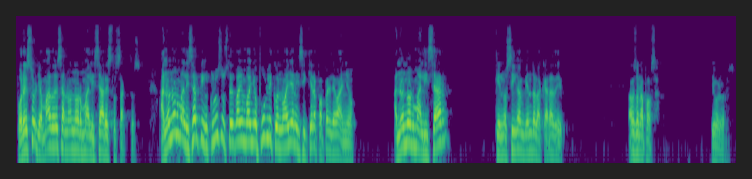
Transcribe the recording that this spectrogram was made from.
Por eso el llamado es a no normalizar estos actos. A no normalizar que incluso usted vaya a un baño público y no haya ni siquiera papel de baño. A no normalizar que nos sigan viendo la cara de... Vamos a una pausa y volvemos.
